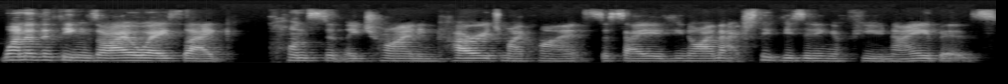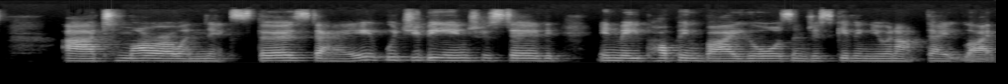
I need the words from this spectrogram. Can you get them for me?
one of the things I always like constantly try and encourage my clients to say is, you know, I'm actually visiting a few neighbors uh, tomorrow and next Thursday. Would you be interested in me popping by yours and just giving you an update like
